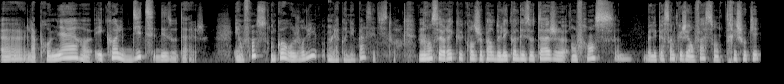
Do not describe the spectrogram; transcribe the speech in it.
euh, la première euh, école dite des otages. Et en France, encore aujourd'hui, on ne la connaît pas, cette histoire. Non, c'est vrai que quand je parle de l'école des otages en France, bah, les personnes que j'ai en face sont très choquées.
